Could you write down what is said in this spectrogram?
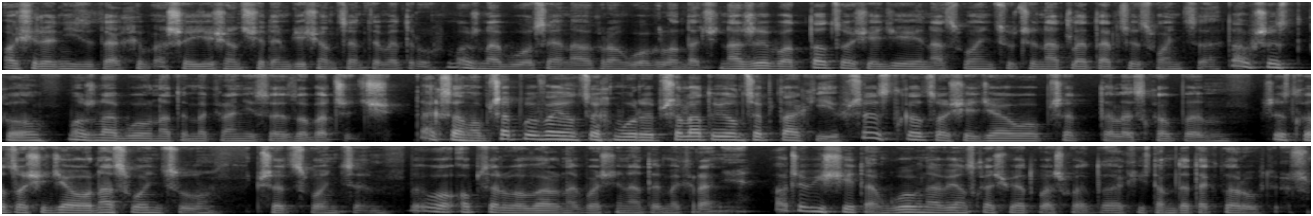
o średnicy tak chyba 60-70 cm. Można było sobie na okrągło oglądać na żywo to, co się dzieje na Słońcu czy na tle tarczy Słońca. To wszystko można było na tym ekranie sobie zobaczyć. Tak samo przepływające chmury, przelatujące ptaki, wszystko, co się działo przed teleskopem, wszystko, co się działo na Słońcu przed Słońcem było obserwowalne właśnie na tym ekranie. Oczywiście tam główna wiązka światła szła do jakichś tam detektorów, już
